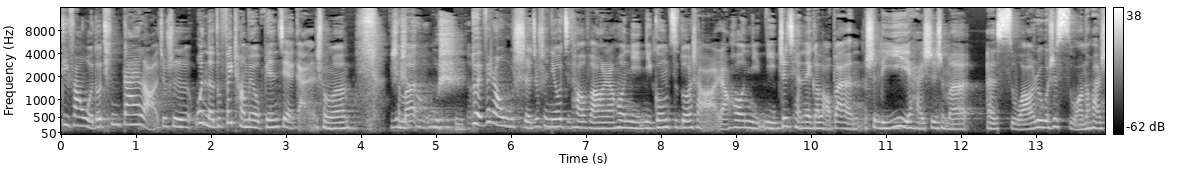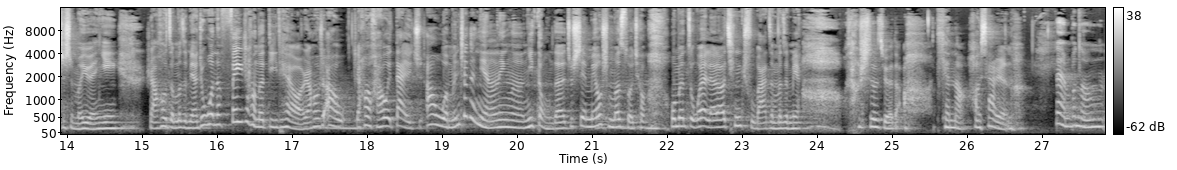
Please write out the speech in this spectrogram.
地方，我都听呆了，就是问的都非常没有边界感，什么什么务实的，对，非常务实，就是你有几套房，然后你你工资多少，然后你你之前那个老伴是离异还是什么？呃，死亡如果是死亡的话，是什么原因？然后怎么怎么样？就问的非常的 detail，然后说啊，然后还会带一句啊，我们这个年龄了，你懂的，就是也没有什么所求，我们总归也聊聊清楚吧，怎么怎么样？我当时就觉得啊，天哪，好吓人啊！但也不能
